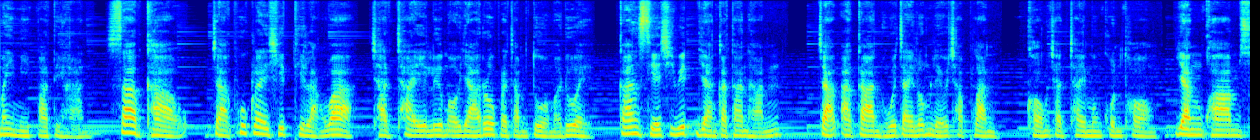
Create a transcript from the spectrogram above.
ไม่มีปาฏิหาริย์ทราบข่าว จากผู้ใกล้ชิดทีหลังว่าชัดชัยลืมเอายาโรคประจำตัวมาด้วย การเสียชีวิตอย่างกระทันหัน จากอาการหัวใจล้มเหลวฉับพลัน ของชัดชัยมงคลทอง ยังความโศ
